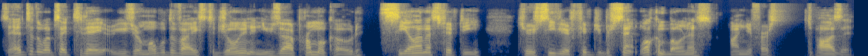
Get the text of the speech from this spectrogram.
So head to the website today or use your mobile device to join and use our promo code CLNS50 to receive your 50% welcome bonus on your first deposit.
